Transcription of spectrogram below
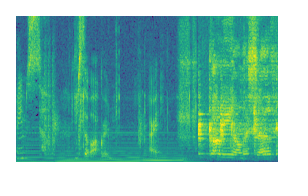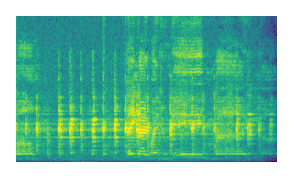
I'm so, I'm so awkward. All right on my cell phone. Late night when you need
